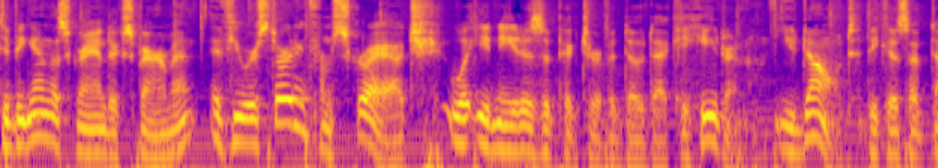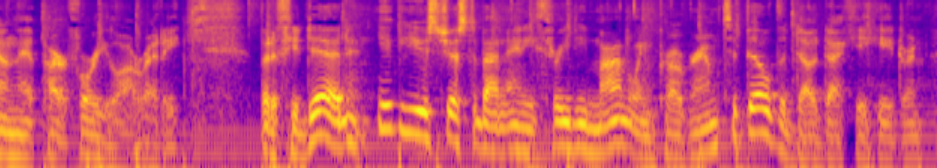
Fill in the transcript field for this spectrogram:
to begin this grand experiment, if you were starting from scratch, what you need is a picture of a dodecahedron. You don't, because I've done that part for you already. But if you did, you could use just about any 3D modeling program to build the dodecahedron.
